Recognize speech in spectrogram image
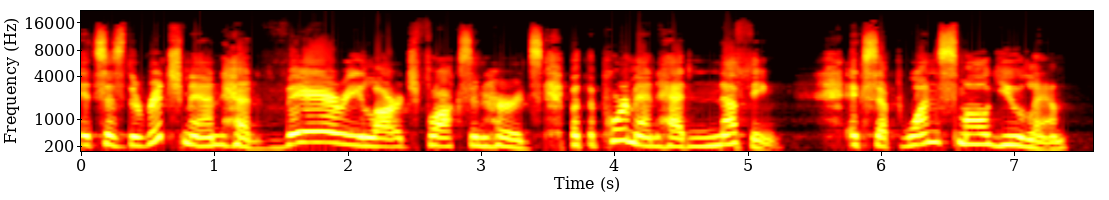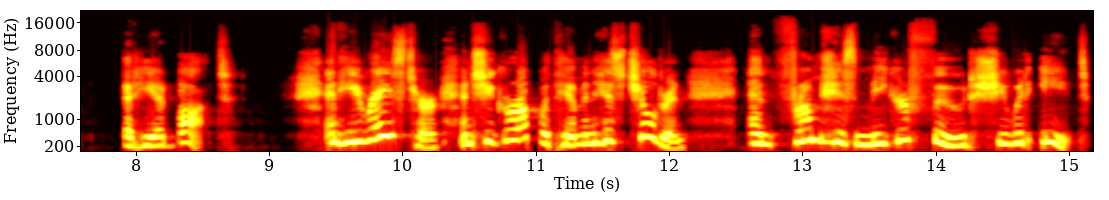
It says, The rich man had very large flocks and herds, but the poor man had nothing except one small ewe lamb that he had bought. And he raised her, and she grew up with him and his children. And from his meager food she would eat,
